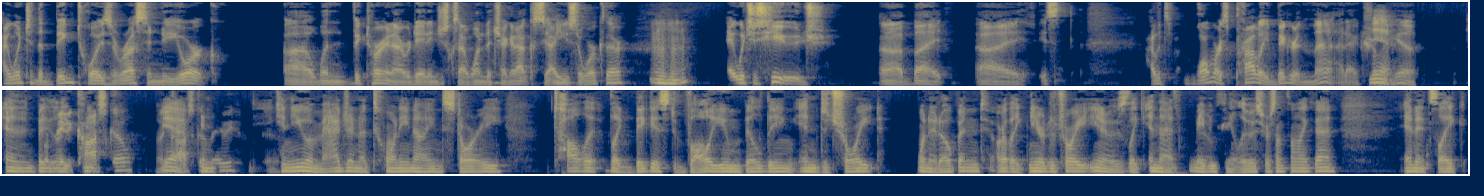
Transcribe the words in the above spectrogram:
I went to the big Toys R Us in New York uh, when Victoria and I were dating, just because I wanted to check it out because I used to work there, mm-hmm. eh, which is huge. Uh, but uh, it's I would Walmart's probably bigger than that actually. Yeah. Yeah, and but or maybe like, Costco. Like Yeah, Costco maybe. Can you imagine a 29 story, tall, like biggest volume building in Detroit when it opened, or like near Detroit? You know, it was like in that maybe St. Louis or something like that. And it's like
